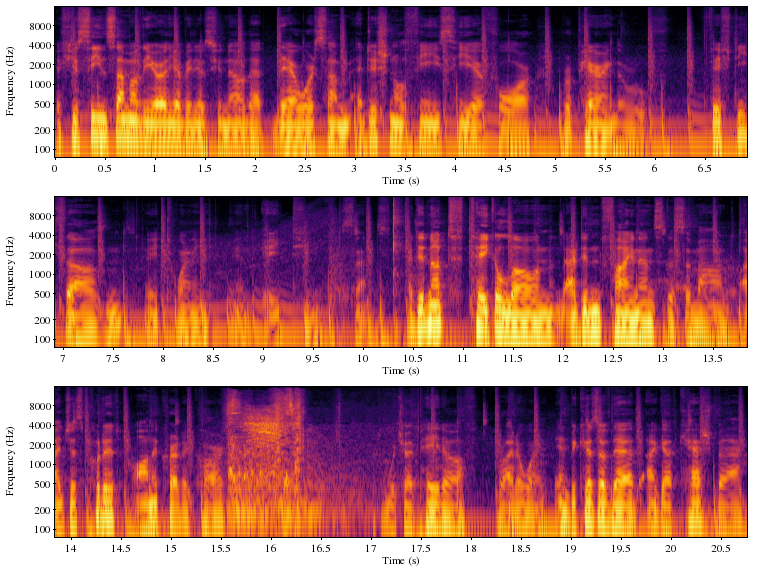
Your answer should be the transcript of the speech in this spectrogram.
If you've seen some of the earlier videos, you know that there were some additional fees here for repairing the roof. 50,820 and 18 cents. I did not take a loan. I didn't finance this amount. I just put it on a credit card, which I paid off right away. And because of that, I got cash back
